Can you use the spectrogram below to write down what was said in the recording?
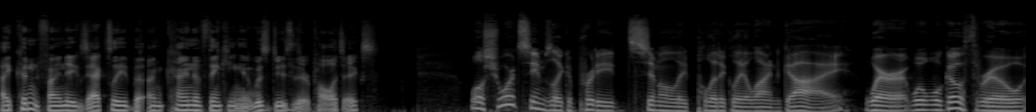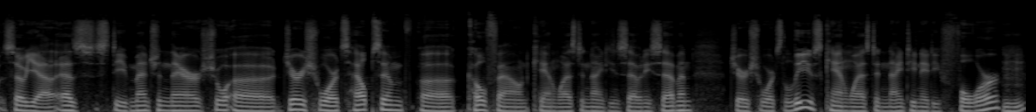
I couldn't find it exactly, but I'm kind of thinking it was due to their politics. Well, Schwartz seems like a pretty similarly politically aligned guy. Where we'll, we'll go through. So yeah, as Steve mentioned there, uh, Gerry Schwartz helps him uh, co-found CanWest in 1977. Gerry Schwartz leaves CanWest in 1984. Mhm.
